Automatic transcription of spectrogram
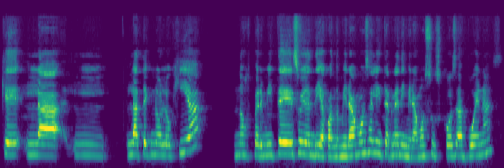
que la, la tecnología nos permite eso hoy en día. Cuando miramos el Internet y miramos sus cosas buenas,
